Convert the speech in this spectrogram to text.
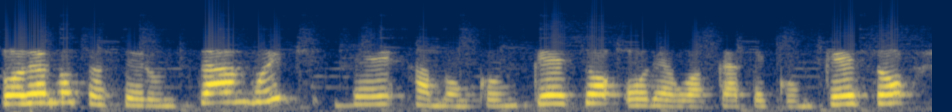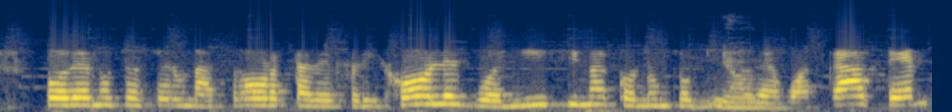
podemos hacer un sándwich de jamón con queso o de aguacate con queso. Podemos hacer una torta de frijoles buenísima con un poquito de aguacate.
